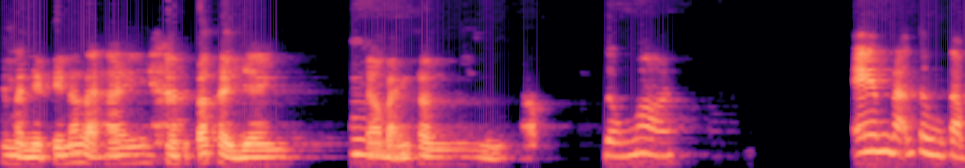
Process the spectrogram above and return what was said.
nhưng mà nhiều khi nó lại hay có thời gian ừ. cho bản thân mình tập đúng rồi em đã từng tập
